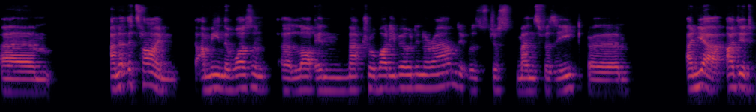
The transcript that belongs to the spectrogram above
Um, and at the time, I mean, there wasn't a lot in natural bodybuilding around. It was just men's physique. Um, and yeah, I did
